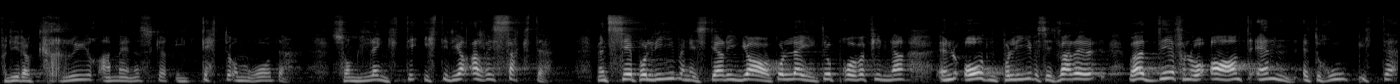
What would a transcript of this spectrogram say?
Fordi det kryr av mennesker i dette området som lengter etter De har aldri sagt det. Men se på livet deres, der de jager og leter og prøver å finne en orden på livet sitt. Hva er, det, hva er det for noe annet enn et rop etter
